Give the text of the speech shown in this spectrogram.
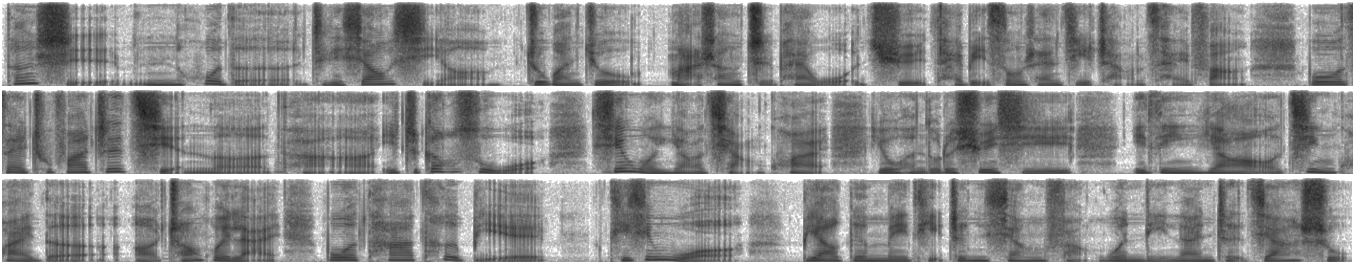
当时，嗯，获得这个消息啊，主管就马上指派我去台北松山机场采访。不过在出发之前呢，他一直告诉我，新闻要抢快，有很多的讯息一定要尽快的呃传回来。不过他特别提醒我，不要跟媒体争相访问罹难者家属。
